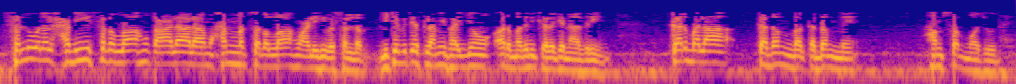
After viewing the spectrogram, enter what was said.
صلو علی الحبیب صلی اللہ تعالی علی محمد صلی اللہ علیہ وسلم۔ میٹھے میٹھے اسلامی بھائیوں اور مدنی چل کے ناظرین، کربلا قدم ب قدم میں ہم سب موجود ہیں۔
